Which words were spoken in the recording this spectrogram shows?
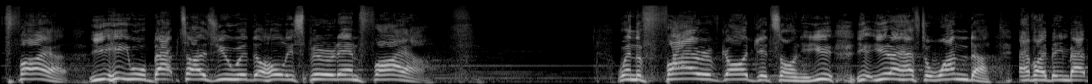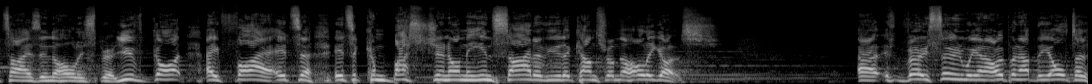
Fire. He will baptize you with the Holy Spirit and fire when the fire of God gets on you, you, you, you, don't have to wonder, have I been baptized in the Holy Spirit? You've got a fire. It's a, it's a combustion on the inside of you that comes from the Holy Ghost. Uh, very soon, we're going to open up the altar.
